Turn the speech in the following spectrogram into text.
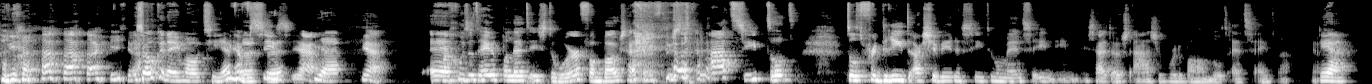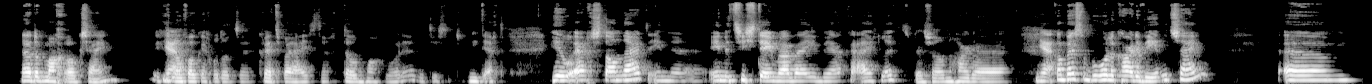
Ja. ja. Is ook een emotie, hè? Ja, precies. Ja. ja. ja. En... Maar goed, het hele palet is er hoor. Van boosheid en frustratie tot, tot verdriet als je weer eens ziet hoe mensen in, in Zuidoost-Azië worden behandeld, et cetera. Ja. ja, nou dat mag ook zijn. Ik geloof ook echt wel dat de kwetsbaarheid getoond mag worden. Dat is natuurlijk niet echt heel erg standaard in, de, in het systeem waarbij je werkt eigenlijk. Het is best wel een harde, kan best een behoorlijk harde wereld zijn. Um,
